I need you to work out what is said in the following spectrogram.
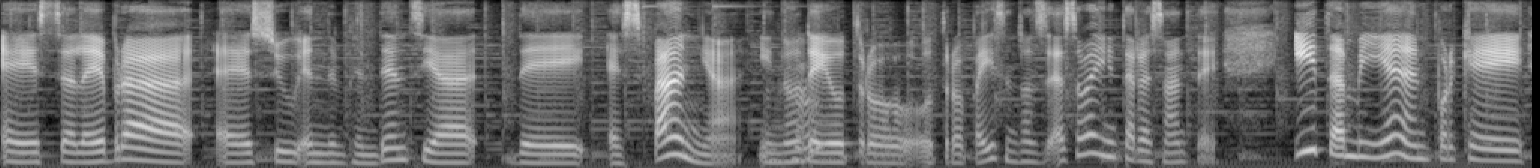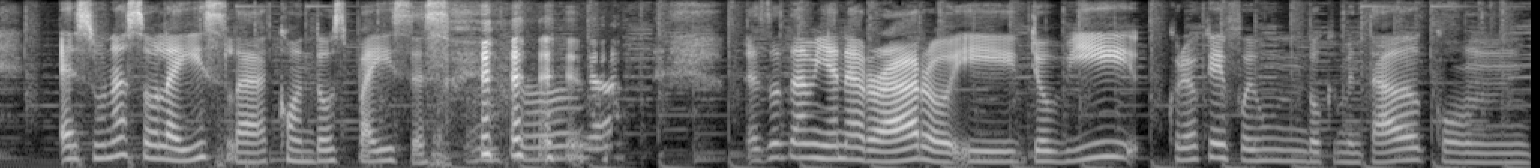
eh, celebra eh, su independencia de España y no de otro, otro país. Entonces, eso es interesante. Y también porque es una sola isla con dos países. Eso también es raro y yo vi, creo que fue un documentado con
